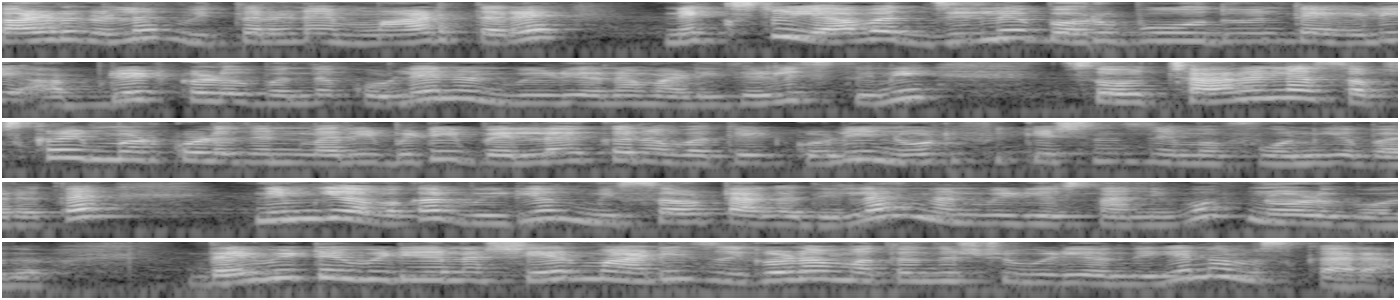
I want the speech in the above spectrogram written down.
ಕಾರ್ಡ್ಗಳನ್ನ ವಿತರಣೆ ಮಾಡ್ತಾರೆ. ನೆಕ್ಸ್ಟ್ ಯಾವ ಜಿಲ್ಲೆ ಬರಬಹುದು ಅಂತ ಹೇಳಿ ಅಪ್ಡೇಟ್ಗಳು ಬಂದ ಕೂಡಲೇ ನಾನು ವಿಡಿಯೋನ ಮಾಡಿ ತಿಳಿಸ್ತೀನಿ. ಸೊ ಚಾನಲ್ನ ಸಬ್ಸ್ಕ್ರೈಬ್ ಮಾಡ್ಕೊಳ್ಳೋದನ್ನ ಮರಿಬೇಡಿ ಬೆಲ್ಲೈಕನ್ ಒತ್ತಿಟ್ಕೊಳ್ಳಿ ನೋಟಿಫಿಕೇಶನ್ಸ್ ನಿಮ್ಮ ಫೋನ್ಗೆ ಬರುತ್ತೆ. ನಿಮಗೆ ಅವಾಗ ವಿಡಿಯೋ ಮಿಸ್ ಔಟ್ ಆಗೋದಿಲ್ಲ, ನನ್ನ ವಿಡಿಯೋಸ್ನ ನೀವು ನೋಡ್ಬೋದು. ದಯವಿಟ್ಟು ವಿಡಿಯೋನ ಶೇರ್ ಮಾಡಿ, ಸಿಗೋಣ ಮತ್ತೊಂದಷ್ಟು ವಿಡಿಯೋಂದಿಗೆ ನಮಸ್ಕಾರ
